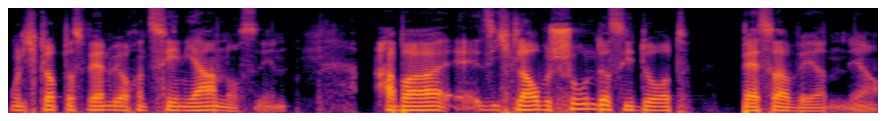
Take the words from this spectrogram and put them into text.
Und ich glaube, das werden wir auch in zehn Jahren noch sehen. Aber äh, ich glaube schon, dass sie dort besser werden, ja.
